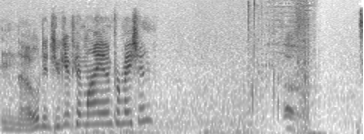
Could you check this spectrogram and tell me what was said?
No, did you give him my information? Oh.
